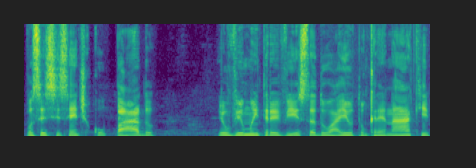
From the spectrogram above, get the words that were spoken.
Você se sente culpado. Eu vi uma entrevista do Ailton Krenak,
